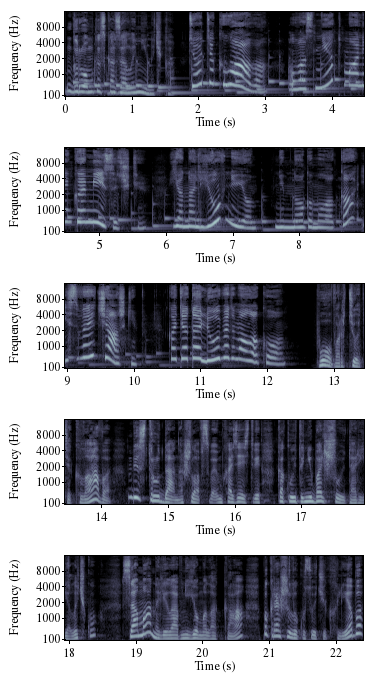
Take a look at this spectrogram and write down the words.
Громко сказала Ниночка Тетя Клава, у вас нет маленькой мисочки? Я налью в нее немного молока из своей чашки Котята любят молоко Повар тетя Клава без труда нашла в своем хозяйстве какую-то небольшую тарелочку, сама налила в нее молока, покрошила кусочек хлеба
